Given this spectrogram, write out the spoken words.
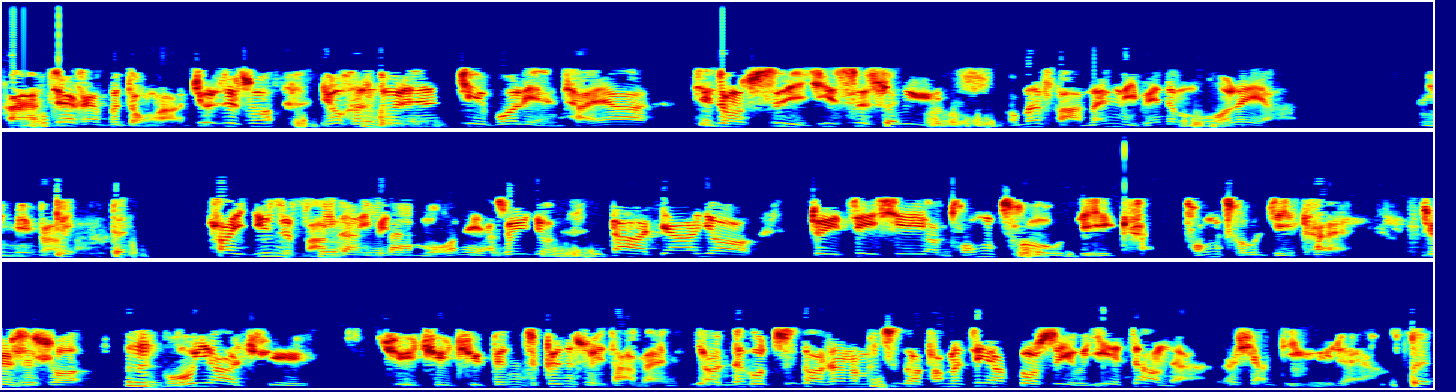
啊，这还不懂啊？就是说，有很多人借佛敛财啊，这种事已经是属于我们法门里面的魔了呀，你明白对吗？对，他已经是法门里面的魔了呀，所以就大家要对这些要同仇敌忾，同仇敌忾，就是说嗯不要去去去去跟跟随他们，要能够知道，让他们知道他们这样做是有业障的，要下地狱的呀。对，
